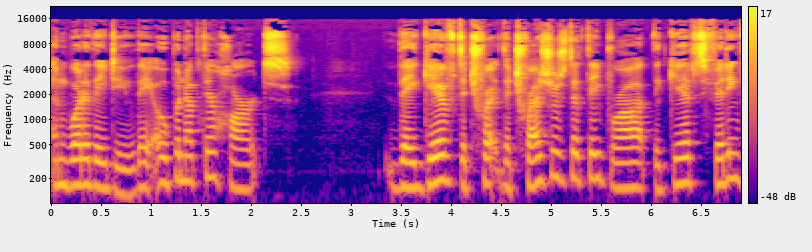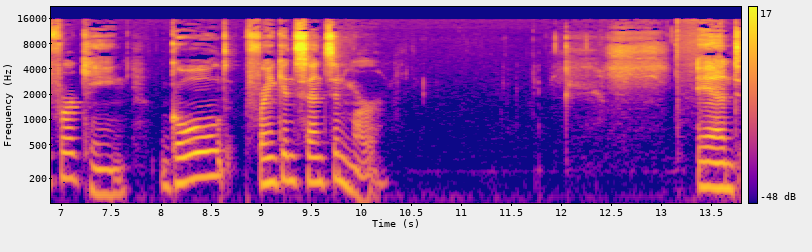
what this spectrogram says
And what do they do? They open up their hearts. They give the, tre- the treasures that they brought, the gifts fitting for a king gold, frankincense, and myrrh. And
